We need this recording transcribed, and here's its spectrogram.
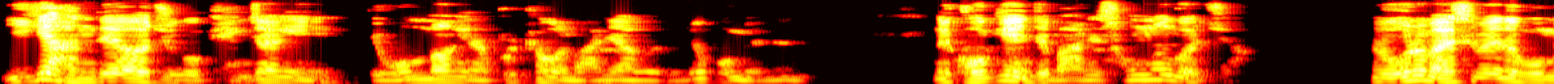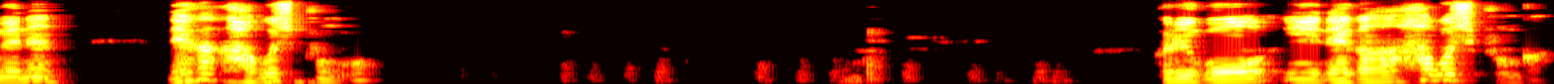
이게 안 돼가지고 굉장히 원망이나 불평을 많이 하거든요. 보면은 근데 거기에 이제 많이 속는 거죠. 오늘 말씀에도 보면은 내가 가고 싶은 곳. 그리고 이 내가 하고 싶은 것.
